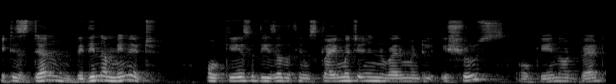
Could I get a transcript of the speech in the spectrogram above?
It is done within a minute. Okay, so these are the themes. Climate change environmental issues. Okay, not bad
